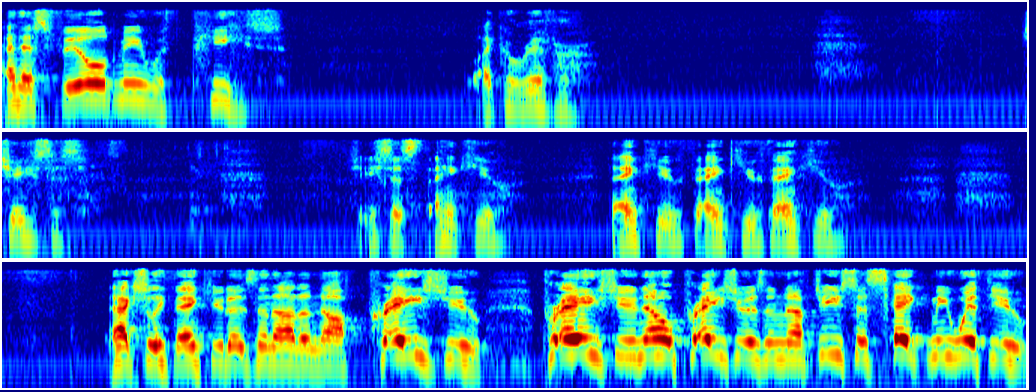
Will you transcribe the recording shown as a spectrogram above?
and has filled me with peace like a river. Jesus. Jesus, thank you. Thank you, thank you, thank you. Actually, thank you is not enough. Praise you. Praise you. No, praise you isn't enough. Jesus, take me with you.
